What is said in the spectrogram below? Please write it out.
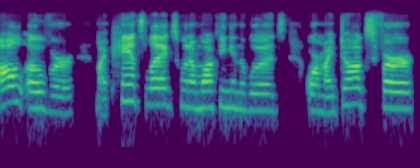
all over my pants legs when I'm walking in the woods or my dog's fur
